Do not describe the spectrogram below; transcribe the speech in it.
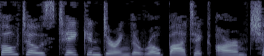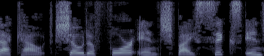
Photos taken during the robotic arm checkout showed a 4-inch by 6-inch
